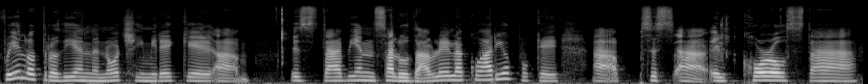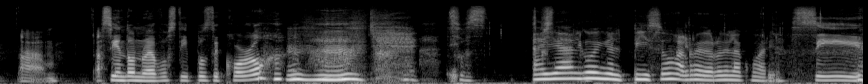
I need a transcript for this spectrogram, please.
Fui el otro día en la noche y miré que está bien saludable el acuario porque ah, pues es, ah, el coral está haciendo nuevos tipos de coral. So, Hay algo en el piso alrededor del acuario. Sí,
